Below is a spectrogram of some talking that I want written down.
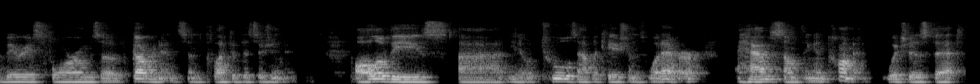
various forms of governance and collective decision making. All of these, uh, you know, tools, applications, whatever, have something in common, which is that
